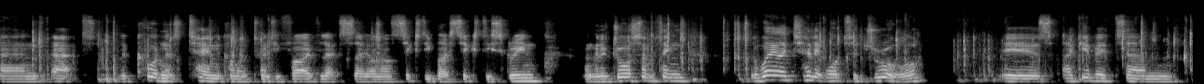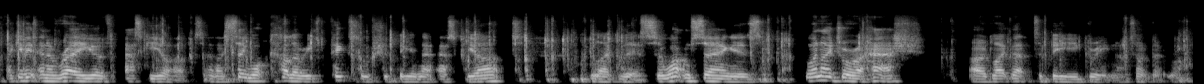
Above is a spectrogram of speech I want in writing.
And at the coordinates 10, comma 25, let's say on our 60 by 60 screen, I'm going to draw something. The way I tell it what to draw is I give it um, I give it an array of ASCII art, and I say what color each pixel should be in that ASCII art, like this. So what I'm saying is, when I draw a hash, I would like that to be green. I typed that wrong.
